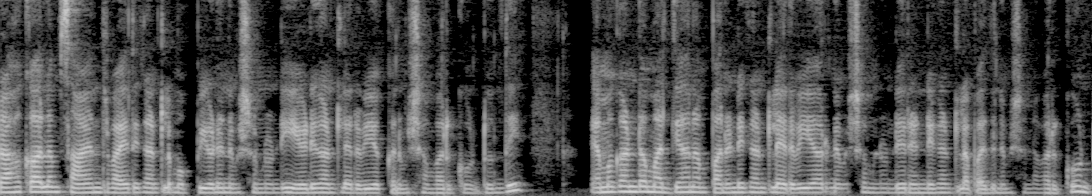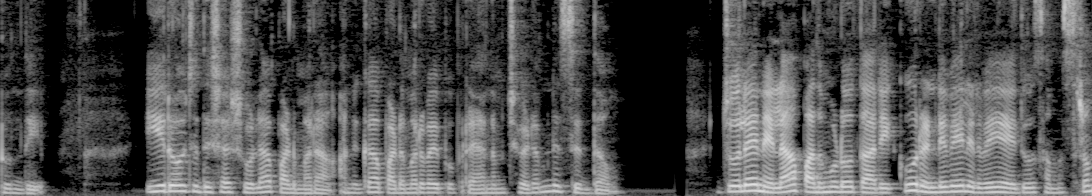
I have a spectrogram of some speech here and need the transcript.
రాహుకాలం సాయంత్రం ఐదు గంటల ముప్పై ఏడు నిమిషం నుండి ఏడు గంటల ఇరవై ఒక్క నిమిషం వరకు ఉంటుంది. యమగండ మధ్యాహ్నం పన్నెండు గంటల ఇరవై ఆరు నిమిషం నుండి రెండు గంటల పది నిమిషాల వరకు ఉంటుంది. ఈ రోజు దిశశూల పడమర అనగా పడమర వైపు ప్రయాణం చేయడం నిషిద్ధం. జూలై నెల పదమూడో తారీఖు రెండు వేల ఇరవై ఐదో సంవత్సరం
